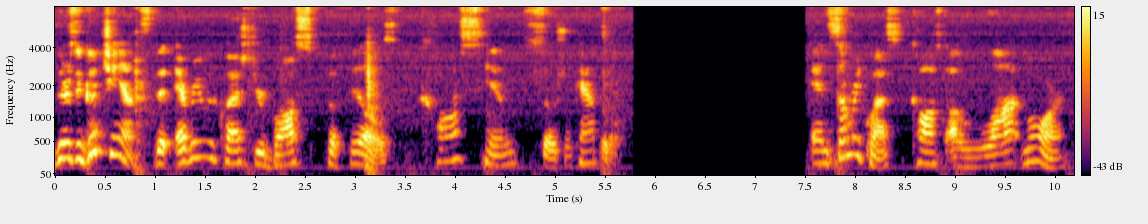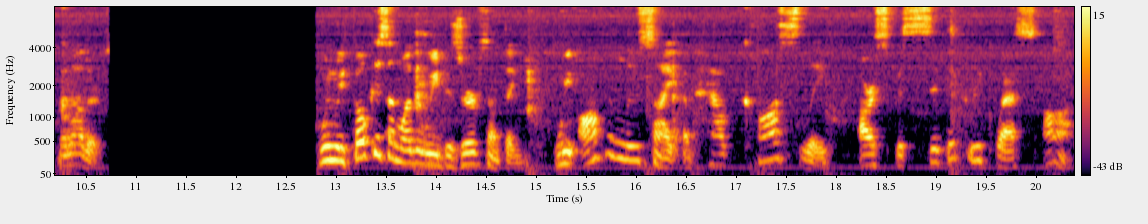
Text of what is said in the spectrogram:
There's a good chance that every request your boss fulfills costs him social capital. And some requests cost a lot more than others. When we focus on whether we deserve something, we often lose sight of how costly our specific requests are.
